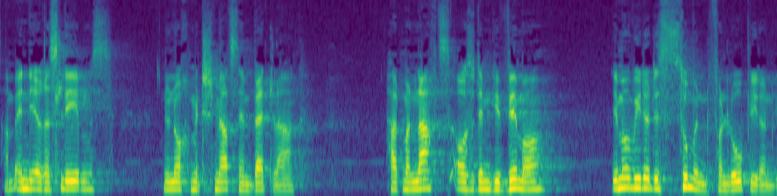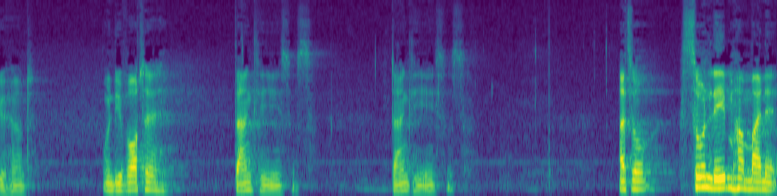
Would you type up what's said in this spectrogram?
am Ende ihres Lebens nur noch mit Schmerzen im Bett lag, hat man nachts außer dem Gewimmer immer wieder das Summen von Lobliedern gehört und die Worte, danke Jesus, danke Jesus. Also so ein Leben haben meine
